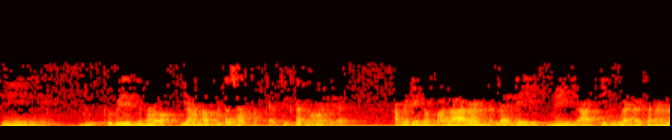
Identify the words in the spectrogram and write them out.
මේ දුක් වේදනාවක් යනකොට සපක් ඇති කරනවද අපිට ඒක බලා ගන්න බැරි මේ යටින් වැඩ කරන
